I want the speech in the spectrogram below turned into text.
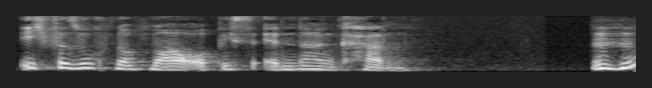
ich versuche noch mal, ob ich es ändern kann. Mhm.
